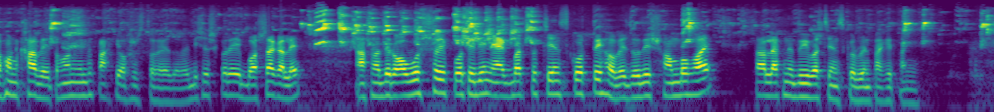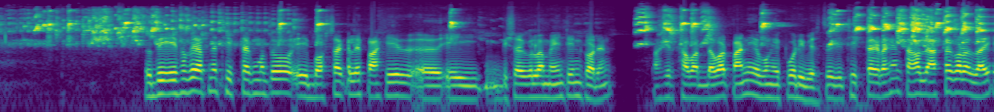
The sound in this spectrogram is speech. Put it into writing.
যখন খাবে, তখন কিন্তু পাখি অসুস্থ হয়ে যাবে। বিশেষ করে এই বর্ষাকালে আপনাদের অবশ্যই প্রতিদিন একবার তো চেঞ্জ করতেই হবে। যদি সম্ভব হয়, তাহলে আপনি দুইবার চেঞ্জ করবেন পাখির পানি। যদি এইভাবে আপনি ঠিকঠাক মতো এই বর্ষাকালে পাখির এই বিষয়গুলো মেনটেন করেন, পাখির খাবার দাবার, পানি এবং এই পরিবেশ যদি ঠিকঠাক রাখেন, তাহলে আশা করা যায়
